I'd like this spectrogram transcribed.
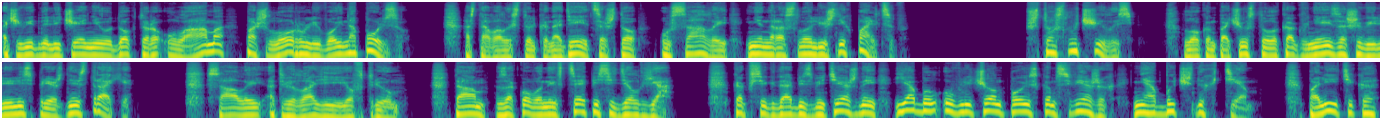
Очевидно, лечение у доктора Улаама пошло рулевой на пользу. Оставалось только надеяться, что у Салы не наросло лишних пальцев. Что случилось? Локон почувствовал, как в ней зашевелились прежние страхи. Салой отвела ее в трюм. Там, закованный в цепи, сидел я. Как всегда безмятежный, я был увлечен поиском свежих, необычных тем. Политика,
